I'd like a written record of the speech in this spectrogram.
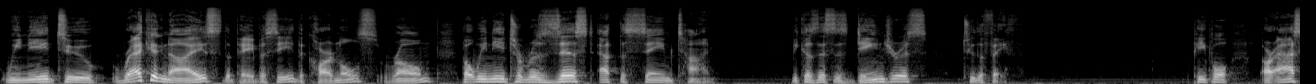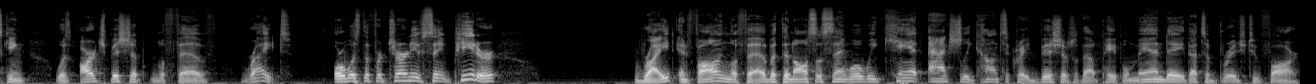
We need to recognize the papacy, the cardinals, Rome, but we need to resist at the same time because this is dangerous to the faith. People are asking was Archbishop Lefebvre right? Or was the Fraternity of St. Peter right in following Lefebvre, but then also saying, well, we can't actually consecrate bishops without papal mandate? That's a bridge too far.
